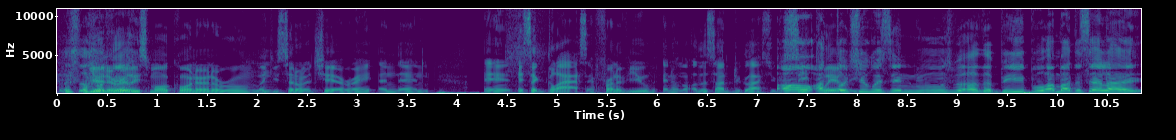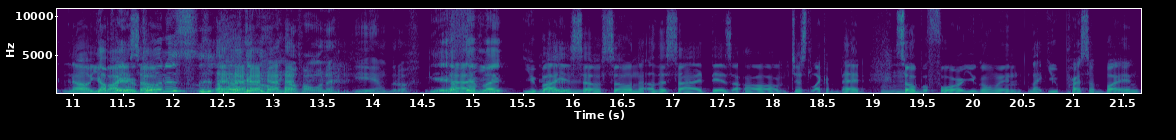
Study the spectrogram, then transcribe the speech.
you're in a really small corner in a room. Mm-hmm. Like you sit on a chair, right? And then and it's a glass in front of you, and on the other side of the glass you can Oh, see I thought you was in rooms with other people. I'm about to say like, No, you y'all by playing yourself. corners. I don't know if I want to. Yeah, I'm good off. yeah, Nah, I'm you, like you by yeah. yourself. So on the other side, there's a um just like a bed. Mm-hmm. So before you go in, like you press a button,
